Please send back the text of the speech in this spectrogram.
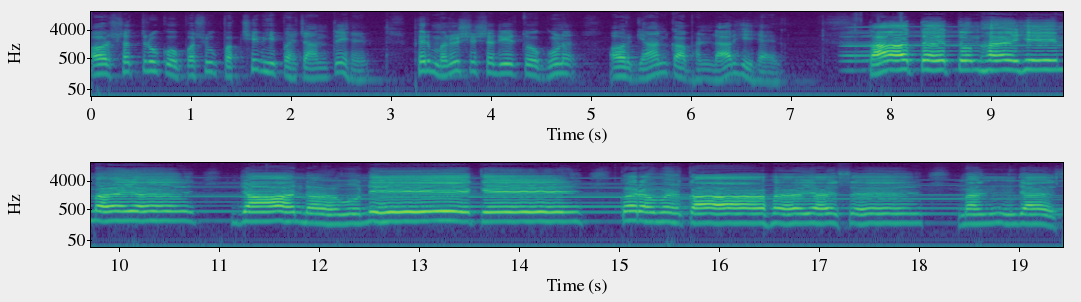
और शत्रु को पशु पक्षी भी पहचानते हैं। फिर मनुष्य शरीर तो गुण और ज्ञान का भंडार ही है। तात तुम ही मय जान के कर्म का यस मंजस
